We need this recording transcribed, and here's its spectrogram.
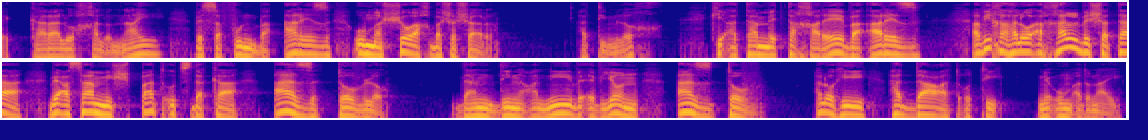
וקרא לו חלוני, וספון בארז, ומשוח בששר. התמלוך, כי אתה מתחרה בארז, אביך הלא אכל ושתה, ועשה משפט וצדקה, אז טוב לו. דן דין עני ואביון, אז טוב. הלא היא הדעת אותי, נאום אדוני.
